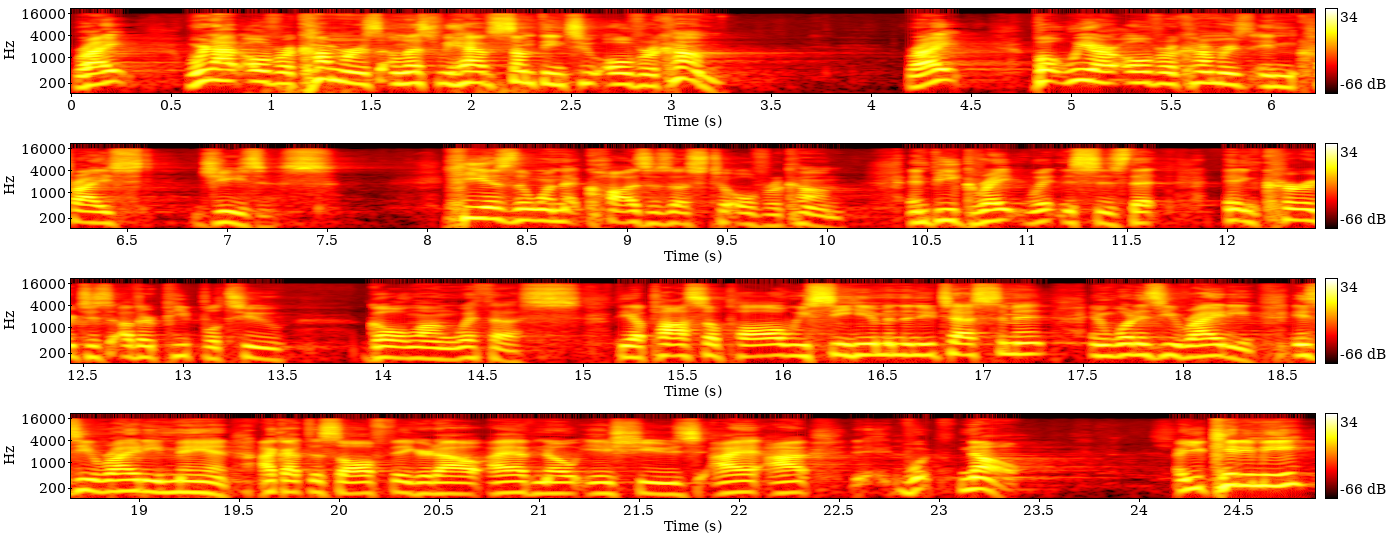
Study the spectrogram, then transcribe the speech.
right? we're not overcomers unless we have something to overcome, right? But we are overcomers in Christ Jesus. He is the one that causes us to overcome and be great witnesses that encourages other people to go along with us. The Apostle Paul, we see him in the New Testament, and what is he writing? Is he writing, man, I got this all figured out. I have no issues. I, I w- no. Are you kidding me?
